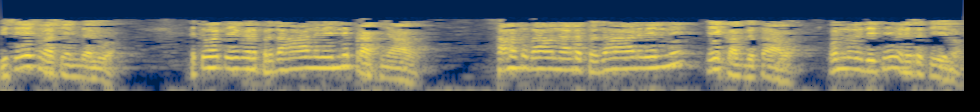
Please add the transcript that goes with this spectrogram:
විශේෂ වශයෙන් බැලුවා. එතකොට ඒකට ප්‍රධාන වෙන්නේ ප්‍රඥාව. සමත භාවනාවට ප්‍රධාන වෙන්නේ ඒකාග්‍රතාව. ඔන්න ඔය දෙකේ වෙනස තියෙනවා.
